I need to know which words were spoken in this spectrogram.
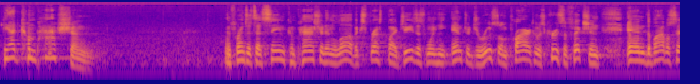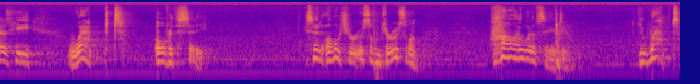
He had compassion. And friends, it's that same compassion and love expressed by Jesus when he entered Jerusalem prior to his crucifixion. And the Bible says he wept over the city. He said, Oh, Jerusalem, Jerusalem, how I would have saved you. He wept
